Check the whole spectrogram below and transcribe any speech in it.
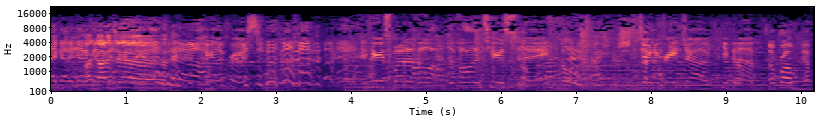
I got it. I got it. I got it, it. No, I got it first. And here's one of the, the volunteers today. She's doing a great job. Keep it up. No problem. Yep.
